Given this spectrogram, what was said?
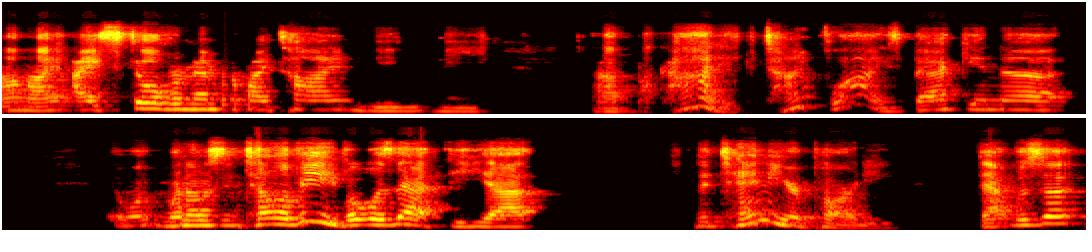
Um, I, I, still remember my time. The, the uh, God, time flies. Back in uh, when I was in Tel Aviv, what was that? The uh, the 10 year party. That was a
